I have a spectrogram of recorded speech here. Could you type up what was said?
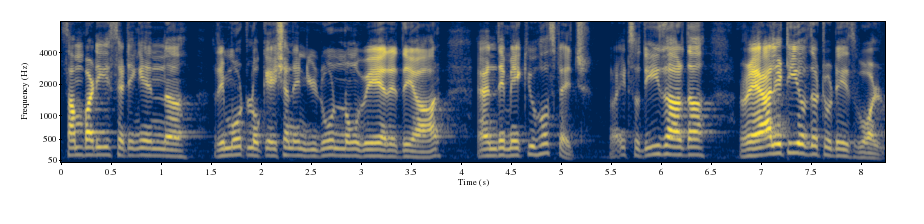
Somebody sitting in a remote location and you don't know where they are, and they make you hostage, right? So these are the reality of the today's world.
